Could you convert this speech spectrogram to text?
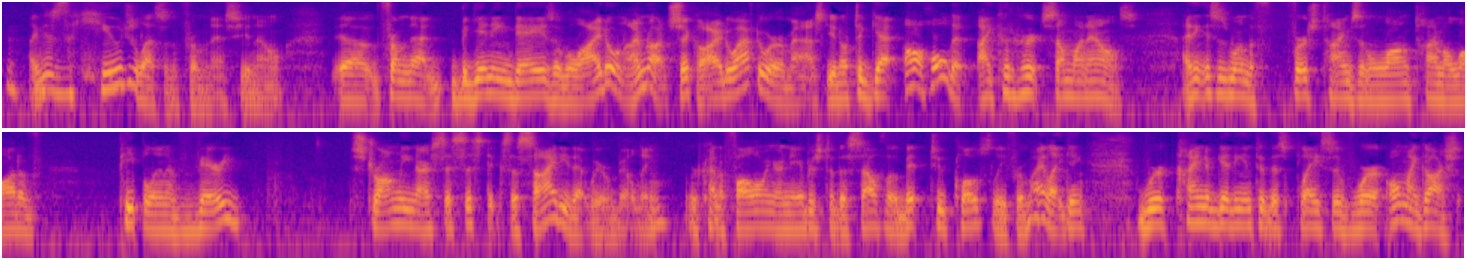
Mm-hmm. Like this is a huge lesson from this, you know. Uh, from that beginning days of well, I don't, I'm not sick, I do have to wear a mask, you know, to get oh, hold it, I could hurt someone else. I think this is one of the first times in a long time a lot of people in a very strongly narcissistic society that we were building. We're kind of following our neighbors to the south a bit too closely for my liking. We're kind of getting into this place of where, oh my gosh,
